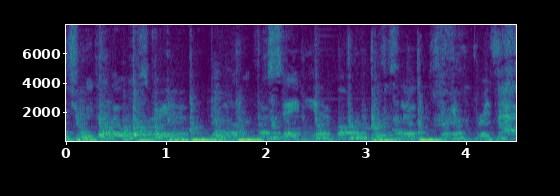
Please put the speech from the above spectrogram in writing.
I don't know what they're saying here, I just know the praises ẹ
